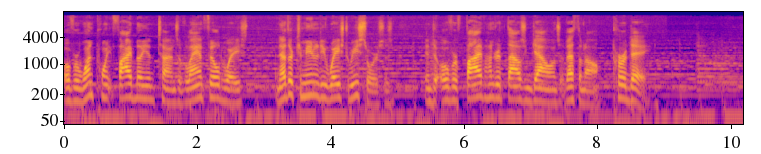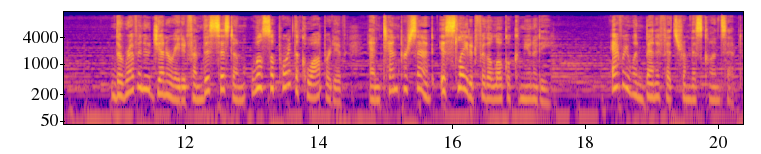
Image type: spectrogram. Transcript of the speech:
over 1.5 million tons of landfilled waste and other community waste resources into over 500,000 gallons of ethanol per day. The revenue generated from this system will support the cooperative, and 10% is slated for the local community. Everyone benefits from this concept.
